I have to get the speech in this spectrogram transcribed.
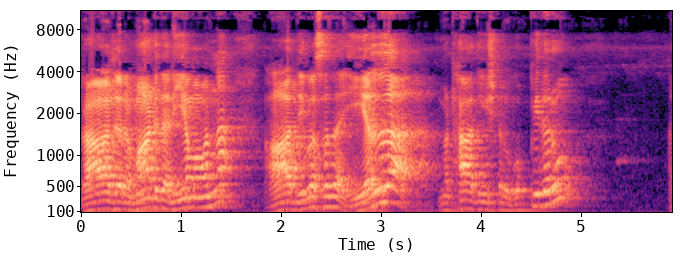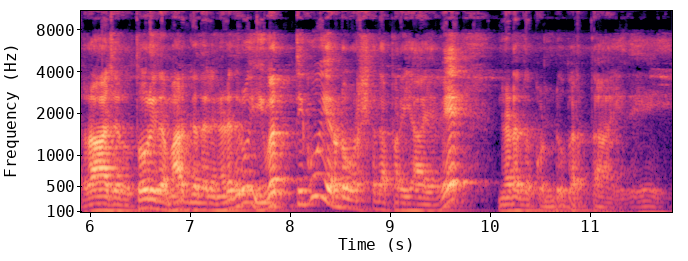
ರಾಜರು ಮಾಡಿದ ನಿಯಮವನ್ನು ಆ ದಿವಸದ ಎಲ್ಲ ಮಠಾಧೀಶರು ಒಪ್ಪಿದರು. ರಾಜರು ತೋರಿದ ಮಾರ್ಗದಲ್ಲಿ ನಡೆದರೂ ಇವತ್ತಿಗೂ ಎರಡು ವರ್ಷದ ಪರ್ಯಾಯವೇ ನಡೆದುಕೊಂಡು ಬರ್ತಾ ಇದೆ.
